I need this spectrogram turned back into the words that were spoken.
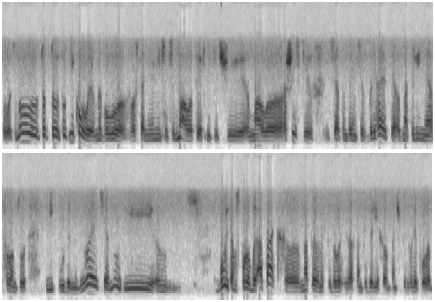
От ну тобто тут ніколи не було в останньому місяці мало техніки чи мало рашистів. Ця тенденція зберігається, однак лінія фронту нікуди не дівається. Ну і ем, були там спроби атак е, на певних підрозділах, там під Оріховом там, чи під Гуляйполем,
